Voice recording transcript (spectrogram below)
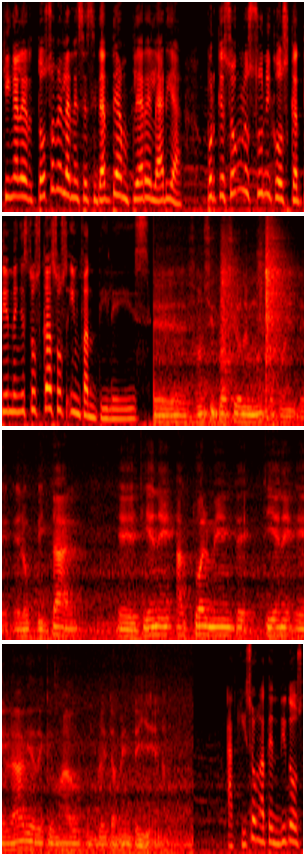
quien alertó sobre la necesidad de ampliar el área, porque son los únicos que atienden estos casos infantiles. Eh, son situaciones muy frecuentes. El hospital eh, tiene actualmente tiene el área de quemado completamente llena. Aquí son atendidos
